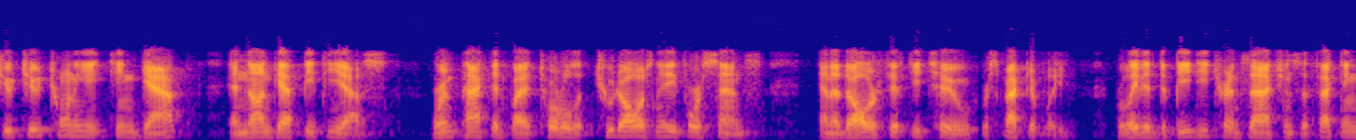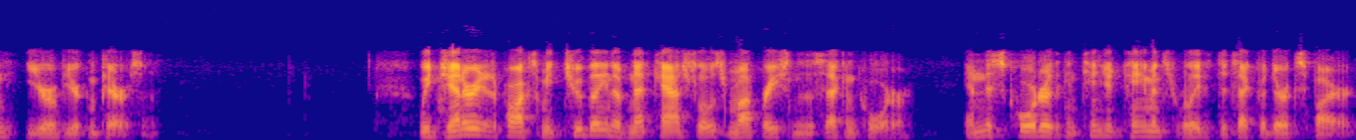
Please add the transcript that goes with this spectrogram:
Q2 2018 GAAP and non-GAAP EPS were impacted by a total of $2.84 and $1.52, respectively, related to BD transactions affecting year-over-year comparison. We generated approximately 2 billion of net cash flows from operations in the second quarter. In this quarter, the contingent payments related to TECFIDERA expired.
